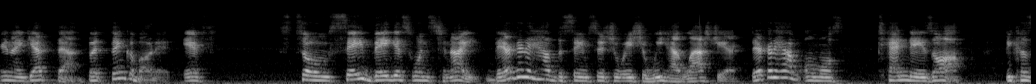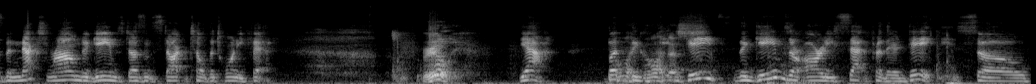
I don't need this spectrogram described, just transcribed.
And I get that. But think about it. If so say Vegas wins tonight, they're gonna have the same situation we had last year. They're gonna have almost ten days off because the next round of games doesn't start until the twenty fifth. Really? Yeah. But Oh the, God, the that's- games the games are already set for their days. So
